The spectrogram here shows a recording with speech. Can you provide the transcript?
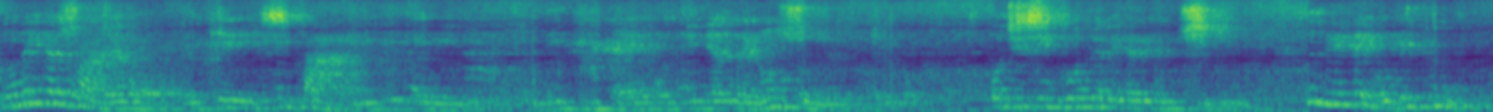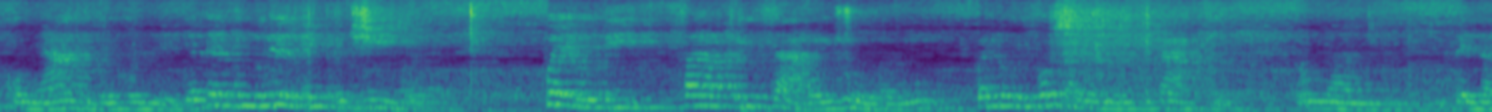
Non è casuale a volte che si parli eh, di, te o di, Andrea, non solo di te, o ci si incontra a vedere Guccini. Quindi ritengo che tu, come altri tuoi colleghi, abbiate un dovere ben preciso, quello di far apprezzare ai giovani quello che forse hanno dimenticato, una, della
